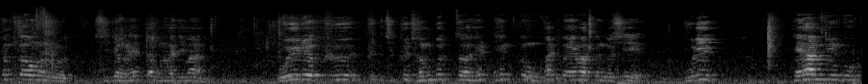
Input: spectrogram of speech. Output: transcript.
평가원으로 지정을 했다고 하지만 오히려 그, 그, 그 전부터 행- 행동 활동해왔던 것이 우리 대한민국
